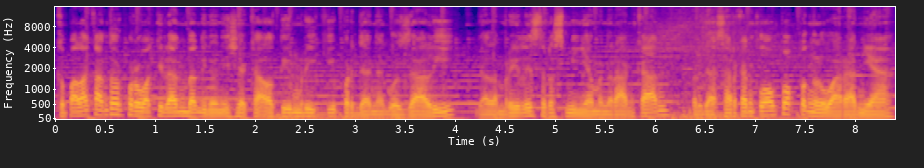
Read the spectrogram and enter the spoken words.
Kepala Kantor Perwakilan Bank Indonesia Kaltim Riki Perdana Gozali dalam rilis resminya menerangkan, berdasarkan kelompok pengeluarannya,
